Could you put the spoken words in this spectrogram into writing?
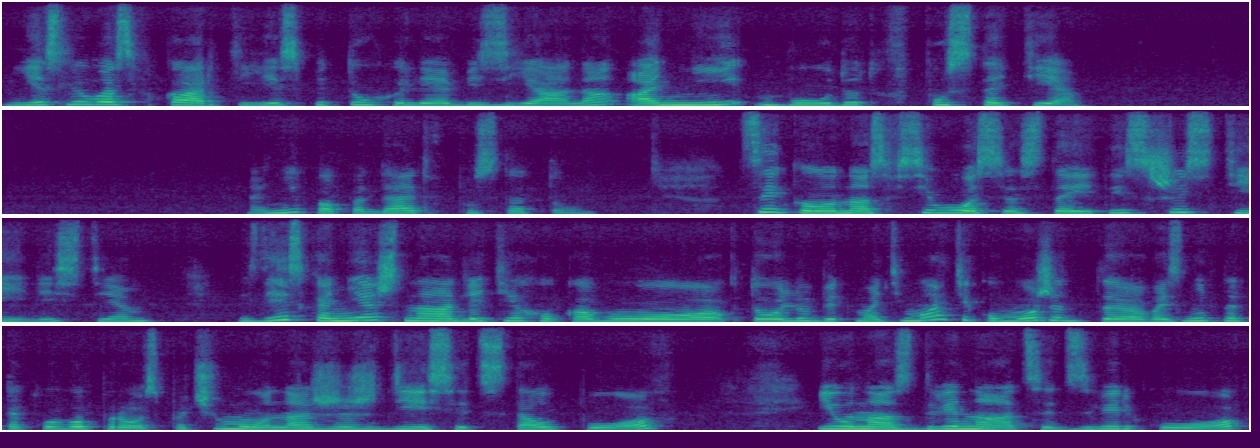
если у вас в карте есть петух или обезьяна, они будут в пустоте. Они попадают в пустоту. Цикл у нас всего состоит из 60. Здесь, конечно, для тех, у кого, кто любит математику, может э, возникнуть такой вопрос. Почему у нас же 10 столпов, и у нас 12 зверьков,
